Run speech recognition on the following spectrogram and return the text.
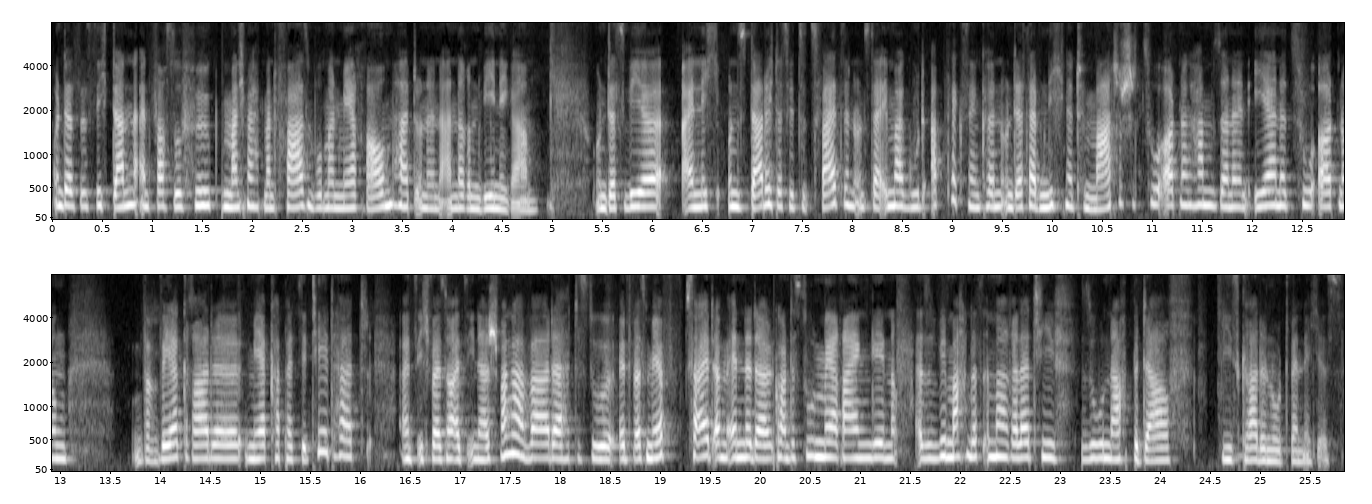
und dass es sich dann einfach so fügt. Manchmal hat man Phasen, wo man mehr Raum hat und in anderen weniger. Und dass wir eigentlich uns dadurch, dass wir zu zweit sind, uns da immer gut abwechseln können und deshalb nicht eine thematische Zuordnung haben, sondern eher eine Zuordnung, wer gerade mehr Kapazität hat. Als ich weiß noch, als Ina schwanger war, da hattest du etwas mehr Zeit am Ende, da konntest du mehr reingehen. Also wir machen das immer relativ so nach Bedarf, wie es gerade notwendig ist.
